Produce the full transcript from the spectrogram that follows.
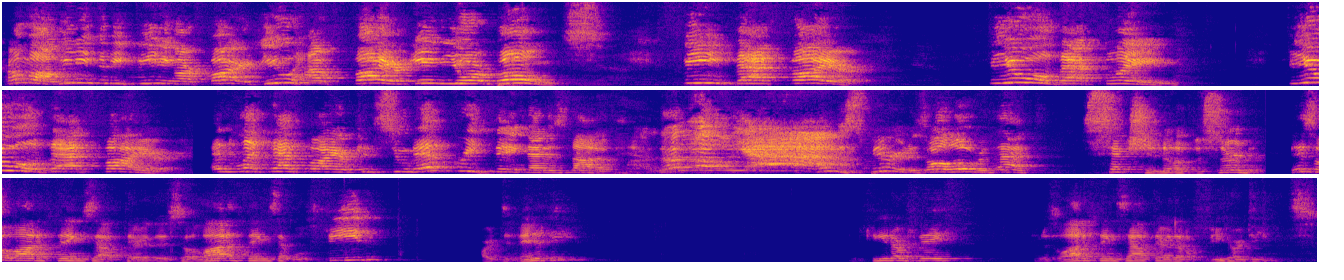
Come on, we need to be feeding our fire. You have fire in your bones. Feed that fire. Fuel that flame. Fuel that fire. And let that fire consume everything that is not of Him. Hallelujah! Holy Spirit is all over that section of the sermon. There's a lot of things out there. There's a lot of things that will feed our divinity, feed our faith, and there's a lot of things out there that'll feed our demons.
